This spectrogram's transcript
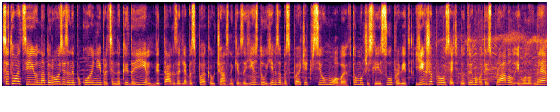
Ситуацією на дорозі занепокоєні і працівники ДАІ. Відтак, задля безпеки учасників заїзду їм забезпечать всі умови, в тому числі і супровід. Їх же просять дотримуватись правил і головне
